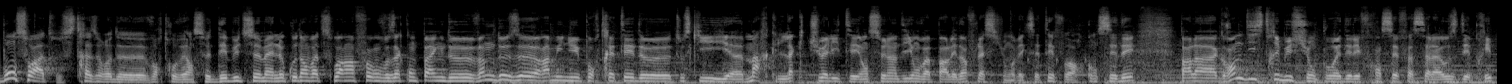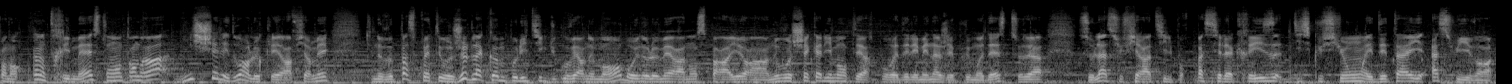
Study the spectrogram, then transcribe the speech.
Bonsoir à tous, très heureux de vous retrouver en ce début de semaine. Le coup d'envoi de Soir Info, on vous accompagne de 22h à minuit pour traiter de tout ce qui euh, marque l'actualité. En ce lundi, on va parler d'inflation avec cet effort concédé par la grande distribution pour aider les Français face à la hausse des prix pendant un trimestre. On entendra Michel-Édouard Leclerc affirmer qu'il ne veut pas se prêter au jeu de la com politique du gouvernement. Bruno Le Maire annonce par ailleurs un nouveau chèque alimentaire pour aider les ménages les plus modestes. Cela, cela suffira-t-il pour passer la crise? Discussion et détails à suivre.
